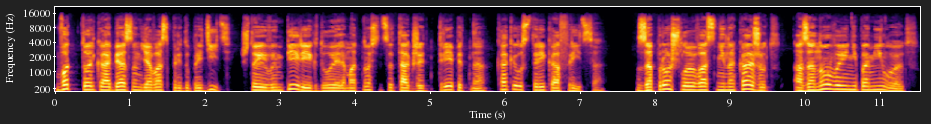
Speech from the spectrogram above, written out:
Вот только обязан я вас предупредить, что и в империи к дуэлям относятся так же трепетно, как и у старика Фрица. За прошлую вас не накажут, а за новые не помилуют,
